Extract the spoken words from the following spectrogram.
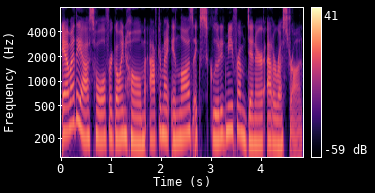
Am I the Asshole for Going Home After My In Laws Excluded Me from Dinner at a Restaurant?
